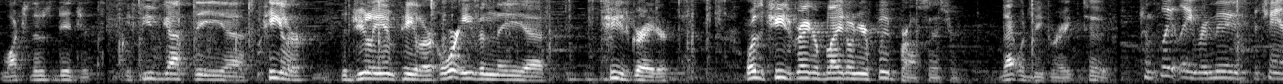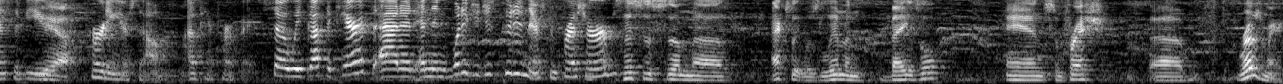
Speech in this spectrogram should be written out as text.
watch those digits. If you've got the uh, peeler, the julienne peeler, or even the uh, cheese grater, or the cheese grater blade on your food processor, that would be great too. Completely removes the chance of you Yeah. hurting yourself. Okay, perfect. So we've got the carrots added, and then what did you just put in there? Some fresh herbs? This is some, uh, actually it was lemon basil and some fresh uh, rosemary.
